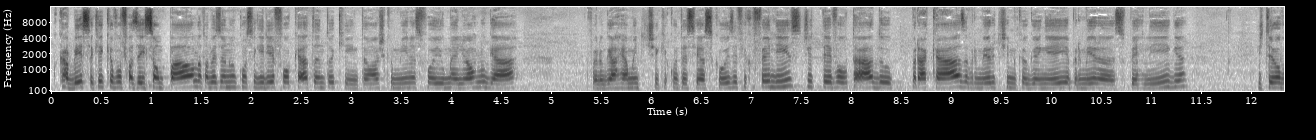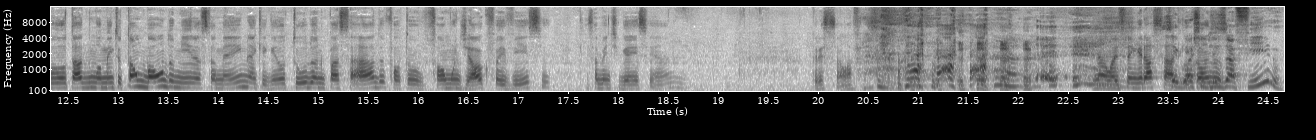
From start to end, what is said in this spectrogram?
com a cabeça, o que, que eu vou fazer em São Paulo, talvez eu não conseguiria focar tanto aqui. Então, acho que o Minas foi o melhor lugar, foi um lugar que tinha que acontecer as coisas. E fico feliz de ter voltado para casa, o primeiro time que eu ganhei, a primeira Superliga ter voltado num momento tão bom do Minas também, né? Que ganhou tudo ano passado, faltou só o Mundial, que foi vice. Quem sabe a gente ganha esse ano. Pressão, a pressão. Não, mas isso é engraçado. Você gosta de desafio?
